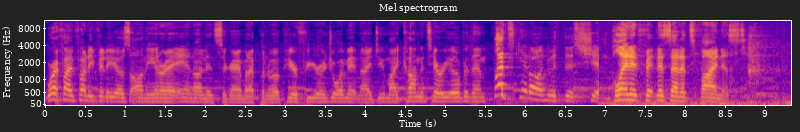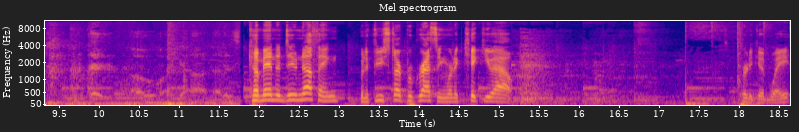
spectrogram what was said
where I find funny videos on the internet and on Instagram and I put them up here for your enjoyment and I do my commentary over them. Let's get on with this shit. Planet Fitness at its finest. Come in and do nothing, but if you start progressing, we're gonna kick you out. Pretty good weight.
